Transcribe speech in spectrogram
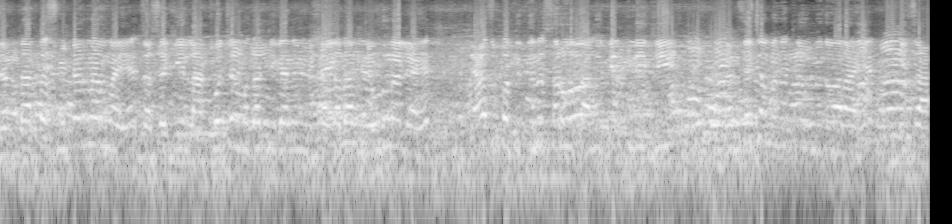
जनता आता स्वीकारणार नाही आहे जसं की लाखोच्या मताधिकाऱ्यांनी विशालदादा निवडून आले आहेत. त्याच पद्धतीनं सर्व तालुक्यातली जी जनतेच्या मनातले उमेदवार आहेत ती जा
